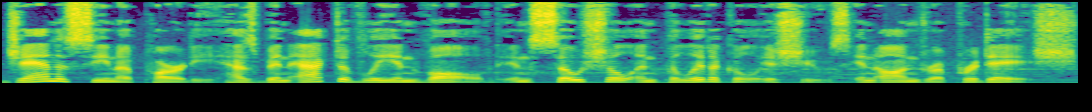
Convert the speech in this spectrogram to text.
Janasena Party has been actively involved in social and political issues in Andhra Pradesh.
